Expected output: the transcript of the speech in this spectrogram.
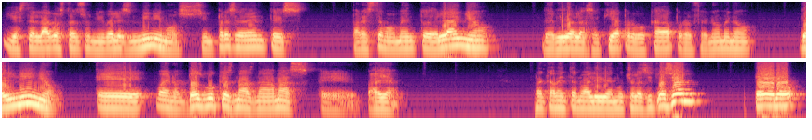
y este lago está en sus niveles mínimos sin precedentes para este momento del año debido a la sequía provocada por el fenómeno del niño. bueno, dos buques más, nada más. vaya, Francamente no alivia mucho la situación, pero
